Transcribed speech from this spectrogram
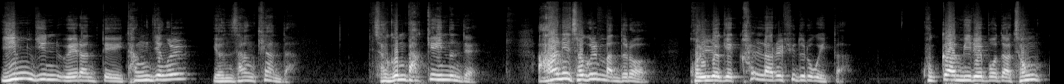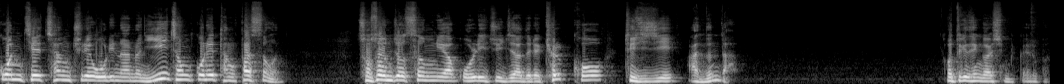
임진왜란 때의 당정을 연상케 한다. 적은 밖에 있는데 안에 적을 만들어 권력의 칼날을 휘두르고 있다. 국가 미래보다 정권 재창출에 올인하는 이 정권의 당파성은 조선조 성리학 원리주의자들의 결코 뒤지지 않는다. 어떻게 생각하십니까, 여러분?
